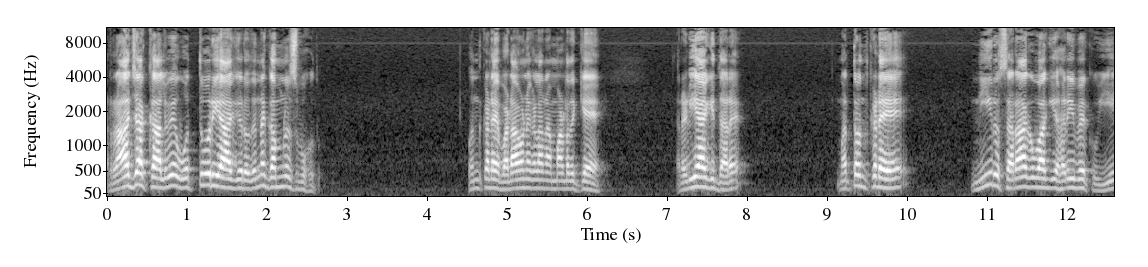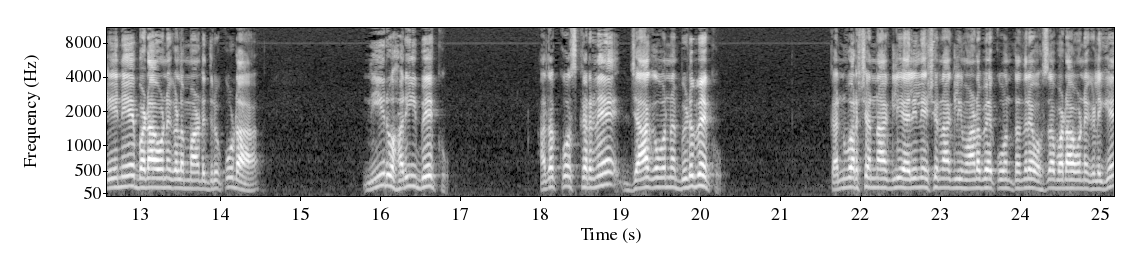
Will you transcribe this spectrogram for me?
ರಾಜ ಕಾಲುವೆ ಒತ್ತುವರಿ ಆಗಿರೋದನ್ನು ಗಮನಿಸಬಹುದು. ಒಂದು ಕಡೆ ಬಡಾವಣೆಗಳನ್ನು ಮಾಡೋದಕ್ಕೆ ರೆಡಿಯಾಗಿದ್ದಾರೆ ಮತ್ತೊಂದು ಕಡೆ ನೀರು ಸರಾಗವಾಗಿ ಹರಿಬೇಕು. ಏನೇ ಬಡಾವಣೆಗಳು ಮಾಡಿದರೂ ಕೂಡ ನೀರು ಹರಿಬೇಕು. ಅದಕ್ಕೋಸ್ಕರನೇ ಜಾಗವನ್ನು ಬಿಡಬೇಕು. ಕನ್ವರ್ಷನ್ ಆಗಲಿ, ಅಲಿನೇಷನ್ ಆಗಲಿ ಮಾಡಬೇಕು ಅಂತಂದರೆ ಹೊಸ ಬಡಾವಣೆಗಳಿಗೆ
